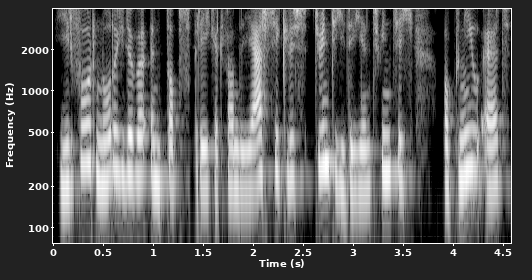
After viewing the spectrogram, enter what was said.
Hiervoor nodigden we een topspreker van de jaarcyclus 2023 opnieuw uit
